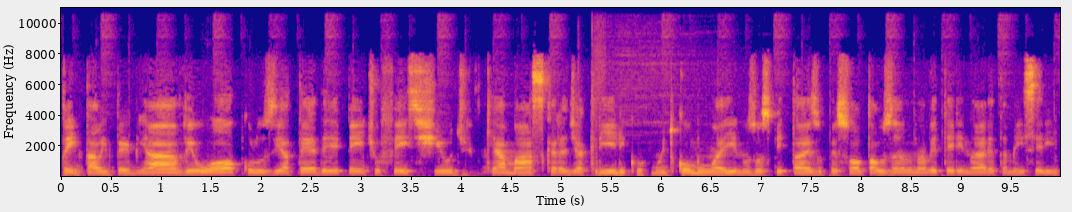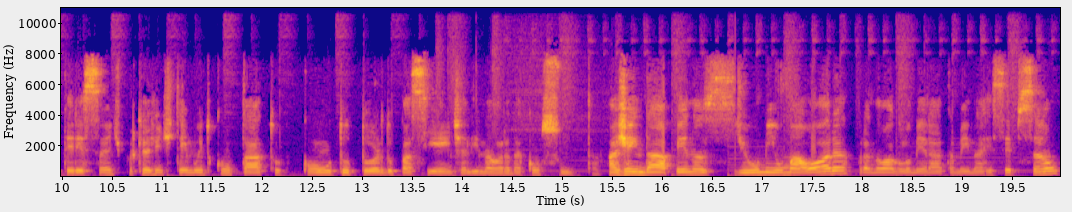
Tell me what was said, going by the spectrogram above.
dental impermeável, óculos e até de repente o face shield, que é a máscara de acrílico, muito comum aí nos hospitais o pessoal está usando, na veterinária também seria interessante porque a gente tem muito contato com o tutor do paciente ali na hora da consulta. Agendar apenas de uma em uma hora para não aglomerar também na recepção.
